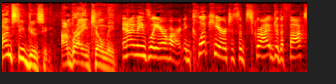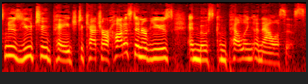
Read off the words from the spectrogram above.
I'm Steve Doocy. I'm Brian Kilmeade. And I'm Ainsley Earhardt. And click here to subscribe to the Fox News YouTube page to catch our hottest interviews and most compelling analysis.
